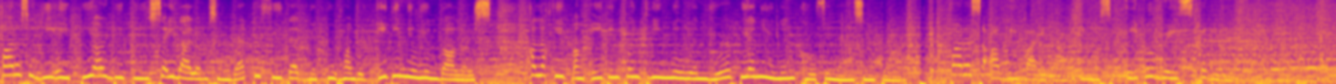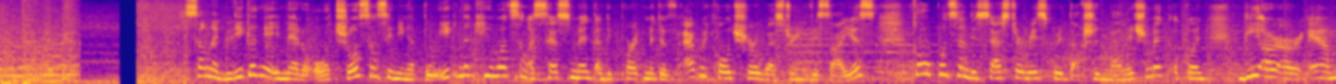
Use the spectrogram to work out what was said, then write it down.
para sa DAPRDP sa idalom sang retrofitted nga 280 million dollars kalakip ang 18.3 million European Union co-financing grant. Para sa Agri Balita, kini si April Grace Padilla. Sang nagligad nga Enero 8 sang sini nga tuig naghiwat sang assessment ang Department of Agriculture Western Visayas kaupod sang Disaster Risk Reduction Management o kon DRRM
